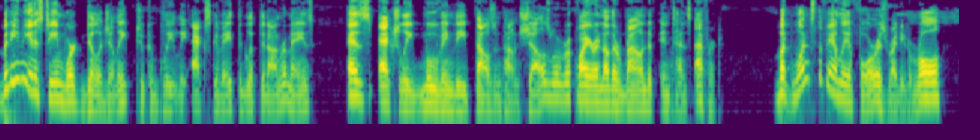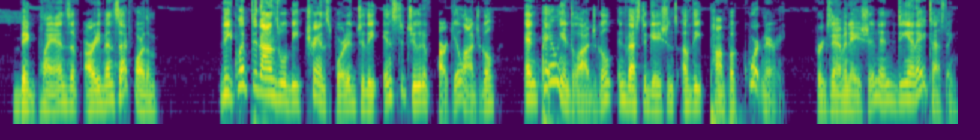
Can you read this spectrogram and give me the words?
Benini and his team worked diligently to completely excavate the Glyptodon remains, as actually moving the thousand-pound shells will require another round of intense effort. But once the family of four is ready to roll, big plans have already been set for them. The Glyptodons will be transported to the Institute of Archaeological and Paleontological Investigations of the Pampa Quaternary for examination and DNA testing.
